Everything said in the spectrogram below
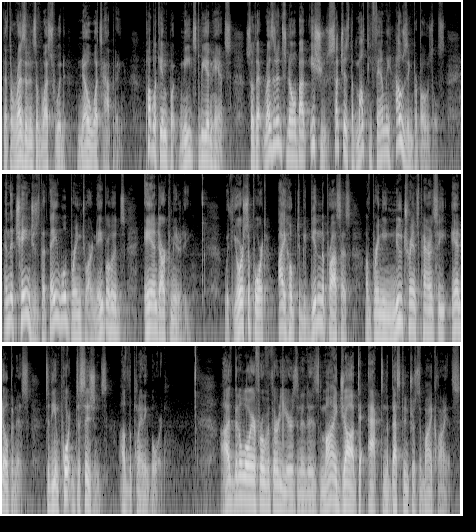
that the residents of Westwood know what's happening. Public input needs to be enhanced so that residents know about issues such as the multifamily housing proposals and the changes that they will bring to our neighborhoods and our community. With your support, I hope to begin the process of bringing new transparency and openness to the important decisions of the Planning Board. I've been a lawyer for over 30 years, and it is my job to act in the best interest of my clients.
